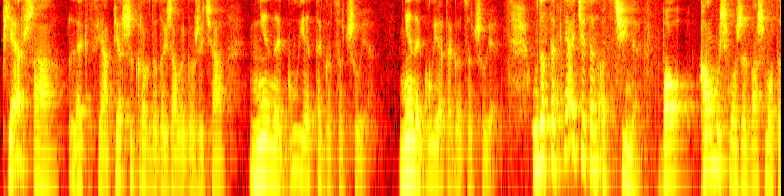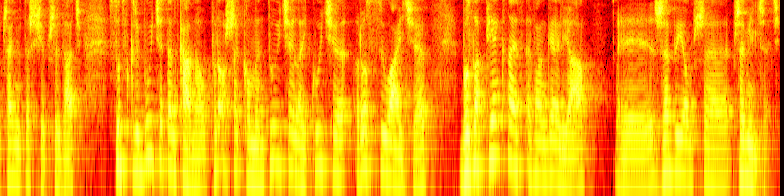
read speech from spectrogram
Pierwsza lekcja, pierwszy krok do dojrzałego życia nie neguje tego, co czuje. Nie neguję tego, co czuję. Udostępniajcie ten odcinek, bo komuś może w Waszym otoczeniu też się przydać. Subskrybujcie ten kanał, proszę komentujcie, lajkujcie, rozsyłajcie, bo za piękna jest Ewangelia, y, żeby ją prze, przemilczeć.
